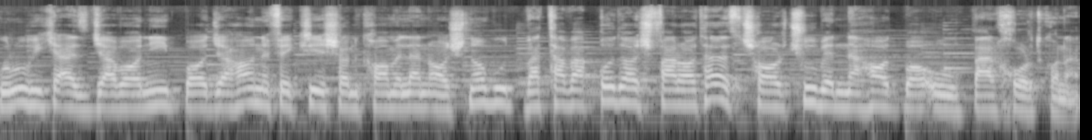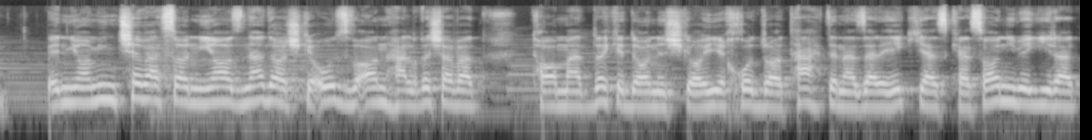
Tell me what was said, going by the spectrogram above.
گروهی که از جوانی با جهان فکریشان کاملا آشنا بود و توقع داشت فراتر از چارچوب نهاد با او برخورد کنند. بنیامین چه بسا نیاز نداشت که عضو آن حلقه شود تا مدرک دانشگاهی خود را تحت نظر یکی از کسانی بگیرد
